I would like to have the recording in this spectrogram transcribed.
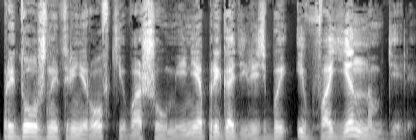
При должной тренировке ваши умения пригодились бы и в военном деле.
